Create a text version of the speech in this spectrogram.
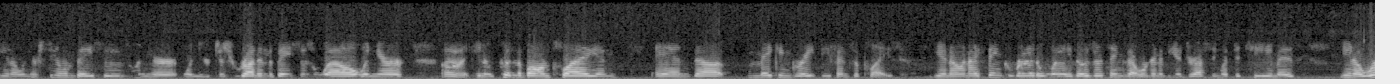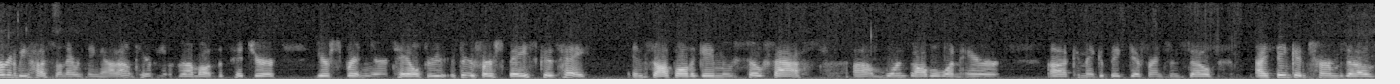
you know, when you're stealing bases, when you're when you're just running the bases well, when you're, uh, you know, putting the ball in play and and uh, making great defensive plays. You know, and I think right away those are things that we're going to be addressing with the team. Is you know we're going to be hustling everything out. I don't care if you have a ground ball the pitcher, you're sprinting your tail through through first base because hey, in softball the game moves so fast. Um, one bobble, one error uh, can make a big difference. And so I think in terms of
